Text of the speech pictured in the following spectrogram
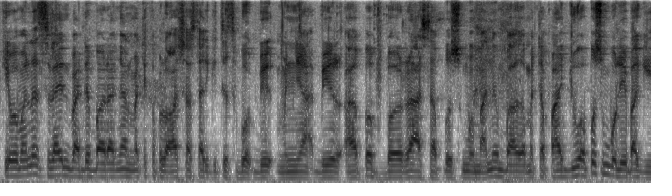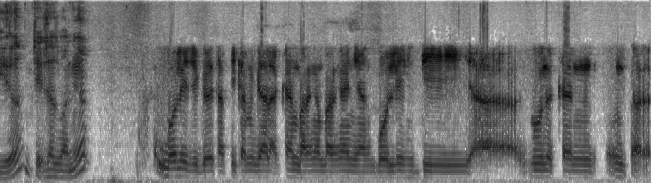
Okay, bermakna selain pada barangan macam keperluan asas tadi kita sebut bir, minyak, bir, apa, beras apa semua mana barang macam baju apa semua boleh bagi ya Cik Syazwan ya? Boleh juga tapi kami galakkan barangan-barangan yang boleh digunakan uh,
